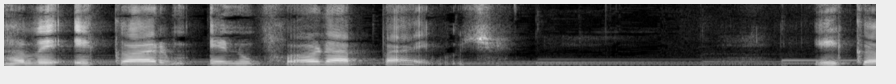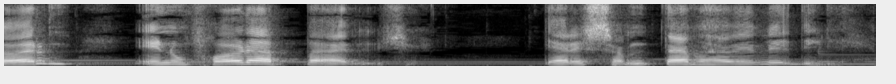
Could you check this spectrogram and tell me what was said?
હવે એ કર્મ એનું ફળ આપવા આવ્યું છે. એ કર્મ એનું ફળ આપવા આવ્યું છે. ત્યારે ક્ષમતા ભાવે વેદી લે.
